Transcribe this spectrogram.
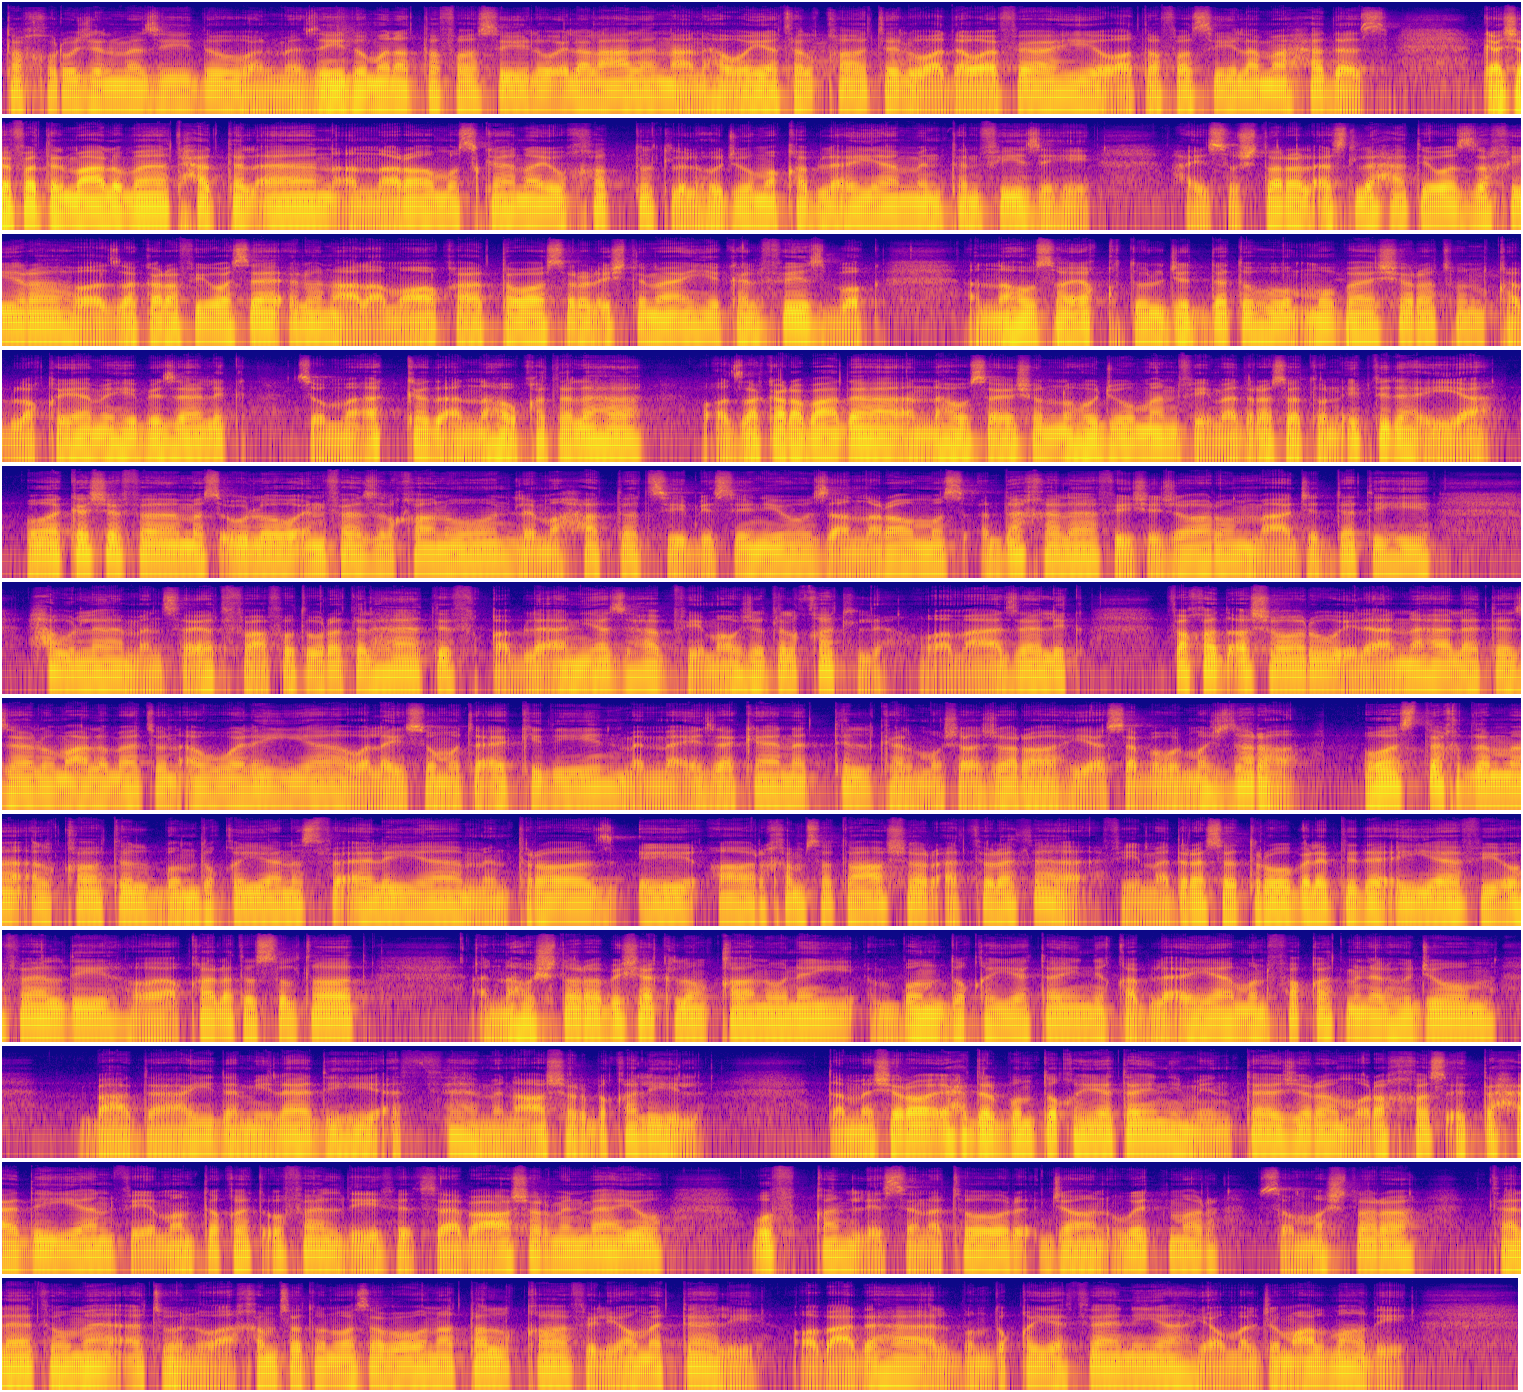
تخرج المزيد والمزيد من التفاصيل إلى العلن عن هوية القاتل ودوافعه وتفاصيل ما حدث. كشفت المعلومات حتى الآن أن راموس كان يخطط للهجوم قبل أيام من تنفيذه حيث اشترى الأسلحة والذخيرة وذكر في وسائل على مواقع التواصل الاجتماعي كالفيسبوك أنه سيقتل جدته مباشرة قبل قيامه بذلك ثم أكد أنه قتلها وذكر بعدها أنه سيشن هجوما في مدرسة إبتدائية وكشف مسؤول إنفاذ القانون لمحطة سي بي سي نيوز أن راموس دخل في شجار مع جدته حول من سيدفع فاتورة الهاتف قبل أن يذهب في موجة القتل، ومع ذلك فقد أشاروا إلى أنها لا تزال معلومات أولية وليسوا متأكدين مما إذا كانت تلك المشاجرة هي سبب المجزرة. واستخدم القاتل بندقية نصف آلية من طراز AR-15 الثلاثاء في مدرسة روب الابتدائية في أوفالدي وقالت السلطات أنه اشترى بشكل قانوني بندقيتين قبل أيام فقط من الهجوم بعد عيد ميلاده الثامن عشر بقليل. تم شراء إحدى البندقيتين من تاجر مرخص اتحاديا في منطقة أوفالدي في السابع عشر من مايو وفقا للسناتور جون ويتمر ثم اشترى 375 طلقة في اليوم التالي وبعدها البندقية الثانية يوم الجمعة الماضي.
